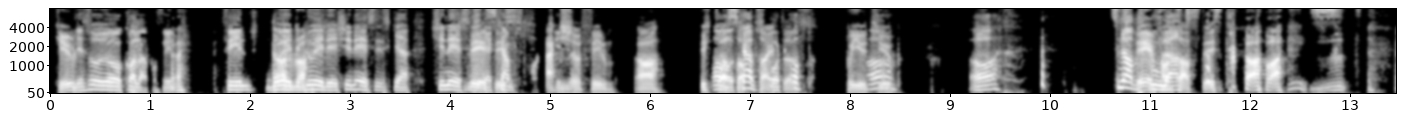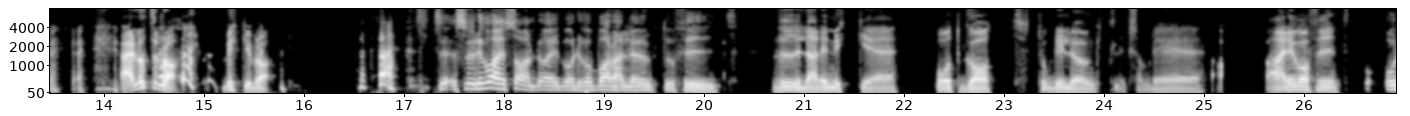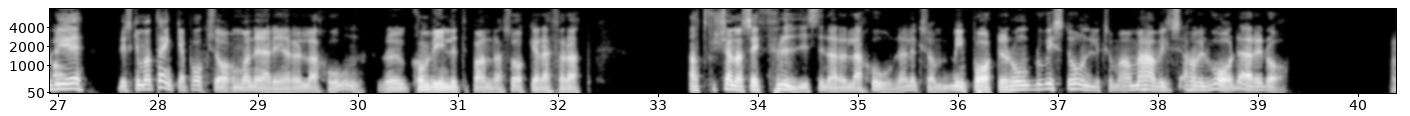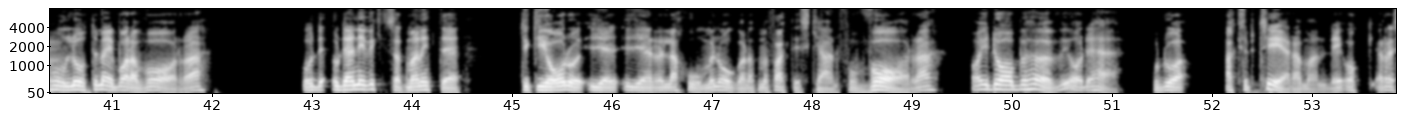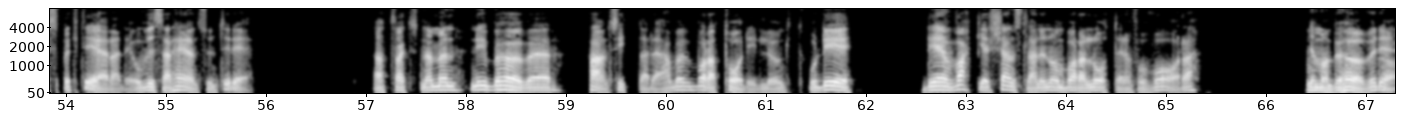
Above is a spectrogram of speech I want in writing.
Kul. Det är så jag kollar på film. film, då, ja, är, det, då är det kinesiska, kinesiska Kinesisk kampsportfilmer. actionfilm, ja. Utan ja, kampsport, ofta. på YouTube. Ja. ja. Snabbspolat. Det är fantastiskt. det låter bra. Mycket bra. så, så, det var en sån dag igår, det var bara lugnt och fint. Vilade mycket, åt gott, tog det lugnt liksom. Det, ja, det var fint. Och det, det ska man tänka på också om man är i en relation. Nu kommer vi in lite på andra saker därför att att känna sig fri i sina relationer liksom. Min partner, hon, då visste hon liksom, ja men han vill, han vill vara där idag. Hon mm. låter mig bara vara. Och, de, och den är viktig så att man inte, tycker jag då, i, i en relation med någon, att man faktiskt kan få vara, ja idag behöver jag det här. Och då accepterar man det och respekterar det och visar hänsyn till det. Att faktiskt, nej men nu behöver han sitta där, han behöver bara ta det lugnt. Och det, det är en vacker känsla när någon bara låter den få vara. När man behöver det.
